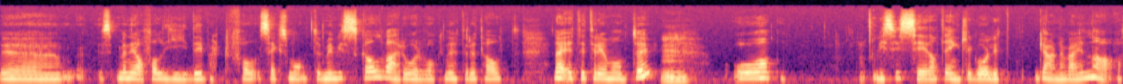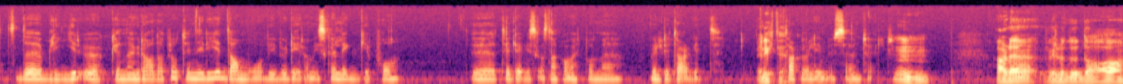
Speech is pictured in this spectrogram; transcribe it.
Eh, men iallfall gi det i hvert fall seks måneder. Men vi skal være årvåkne etter, et halvt, nei, etter tre måneder. Mm. Og hvis vi ser at det egentlig går litt gærne veien, da, at det blir økende grad av proteineri, da må vi vurdere om vi skal legge på uh, til det vi skal snakke om etterpå med multitarget. Riktig. Takrolimus eventuelt. Mm. Er det, ville du da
